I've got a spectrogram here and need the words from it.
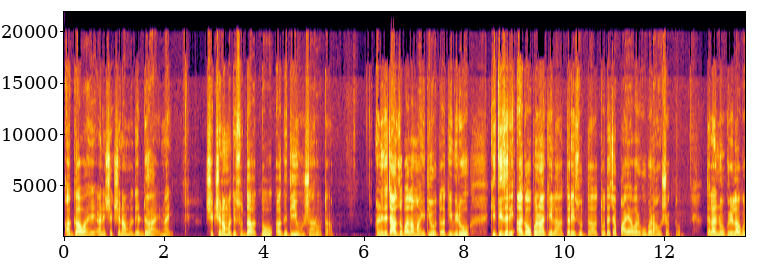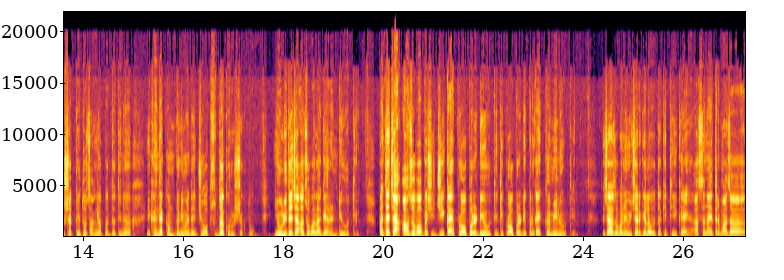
आगाव आहे आणि शिक्षणामध्ये ढ आहे नाही. शिक्षणामध्ये सुद्धा तो अगदी हुशार होता. आणि त्याच्या आजोबाला माहिती होतं की विरू किती जरी आगाऊपणा केला तरीसुद्धा तो त्याच्या पायावर उभं राहू शकतो. त्याला नोकरी लागू शकते तो चांगल्या पद्धतीनं एखाद्या कंपनीमध्ये जॉबसुद्धा करू शकतो. एवढी त्याच्या आजोबाला गॅरंटी होती. पण त्याच्या आजोबापाशी जी काय प्रॉपर्टी होती ती प्रॉपर्टी पण काही कमी नव्हती. त्याच्या आजोबाने विचार केला होता की ठीक आहे असं नाही तर माझा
